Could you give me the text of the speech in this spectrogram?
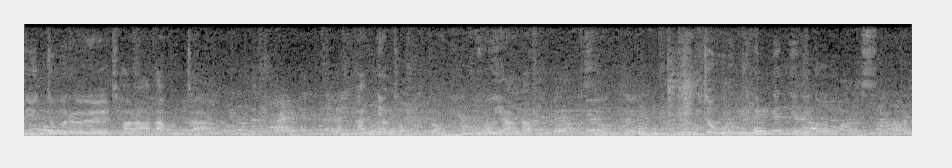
유튜브를 잘 안 하고 있잖아요. 반년 전부터는 거의 안 하고 있었는데 개인적으로 힘든 일이 너무 많았어요.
